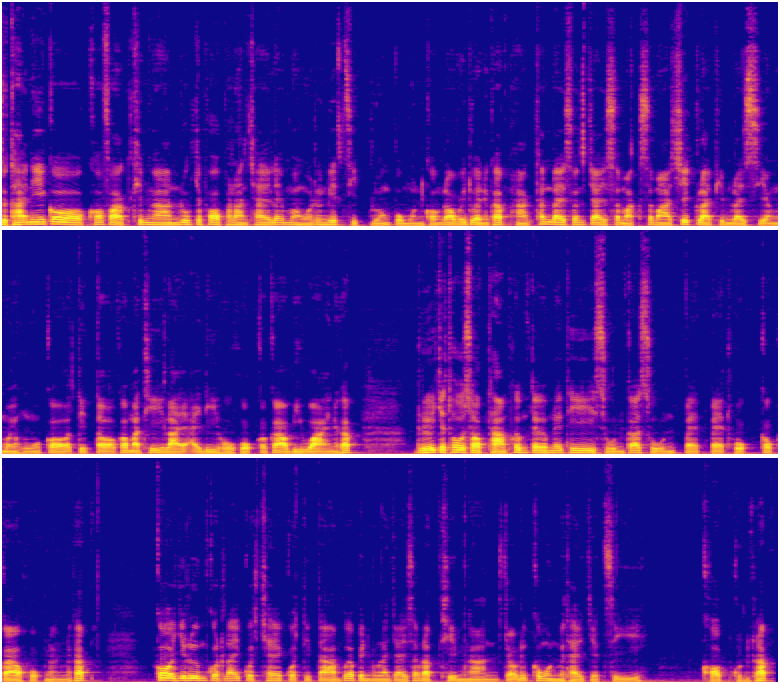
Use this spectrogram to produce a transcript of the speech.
สุดท้ายนี้ก็ขอฝากทีมงานลูกเจ้าพ่อพลานชัยและมหัวเรื่องฤทธิ์สิทธิ์หลวงปู่หมุนของเราไว้ด้วยนะครับ หากท่านใดสนใจสมัครสมาชิกลายพิมพ์ลายเสียงมวยหูก็ติดต่อก็มาที่ Line ID 6699BY นะครับหรือจะโทรสอบถามเพิ่มเติมได้ที่ 0908869961 นะครับ ก็อย่าลืมกดไลค์ กดแชร์ กดติดตามเพื่อเป็นกำลังใจสำหรับทีมงานเจาะลึกข้อมูลมวยไทย 7 สี ขอบคุณครับ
